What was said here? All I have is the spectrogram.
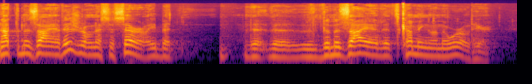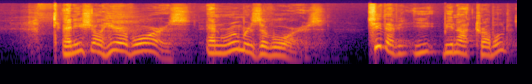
Not the Messiah of Israel necessarily, but the, the, the Messiah that's coming on the world here. And ye shall hear of wars and rumors of wars. See that ye be not troubled.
